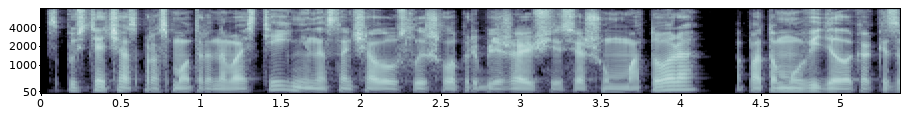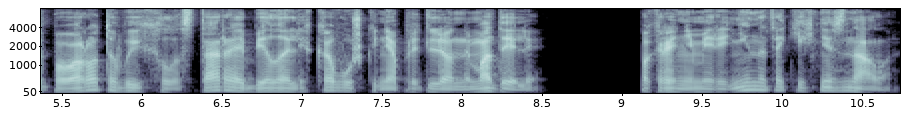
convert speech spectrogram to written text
Спустя час просмотра новостей Нина сначала услышала приближающийся шум мотора, а потом увидела, как из-за поворота выехала старая белая легковушка неопределенной модели. По крайней мере, Нина таких не знала.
